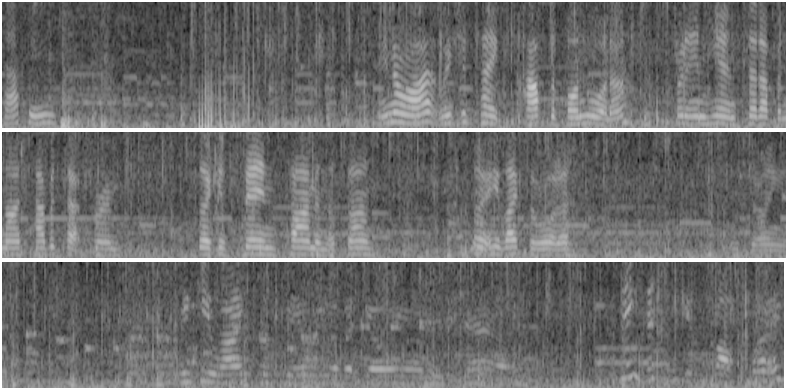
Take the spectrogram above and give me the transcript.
Happy. You know what? We should take half the pond water, put it in here and set up a nice habitat for him so he can spend time in the sun. Oh, he likes the water. He's enjoying it. I think he likes the feeling of it going on his shell. I think this is a good spot for him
